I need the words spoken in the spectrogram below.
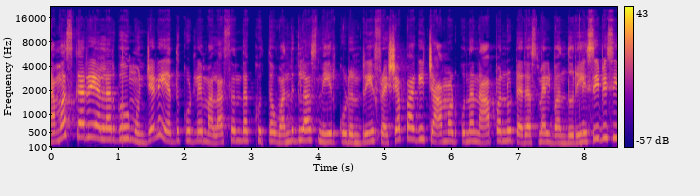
ನಮಸ್ಕಾರ ರೀ ಎಲ್ಲರಿಗೂ. ಮುಂಜಾನೆ ಎದ್ದ ಕೂಡಲೇ ಮಲಾಸಂದಾಗ ಕೂತ ಒಂದು ಗ್ಲಾಸ್ ನೀರು ಕುಡನ್ರಿ. ಫ್ರೆಶ್ ಅಪ್ ಆಗಿ ಚಾ ಮಾಡ್ಕೊಂಡ ನಾಪನ್ನು ಟೆರಸ್ ಮೇಲೆ ಬಂದು ರೀ ಬಿಸಿ ಬಿಸಿ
